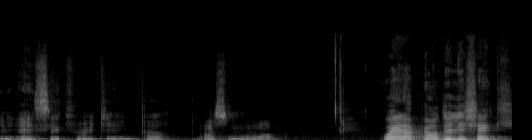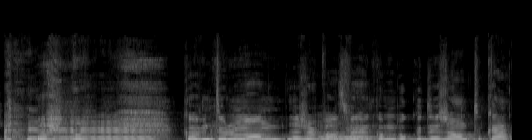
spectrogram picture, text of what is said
Une insécurité, une peur en ce moment? Ouais, la peur de l'échec. comme tout le monde, je pense, ouais. enfin, comme beaucoup de gens en tout cas.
